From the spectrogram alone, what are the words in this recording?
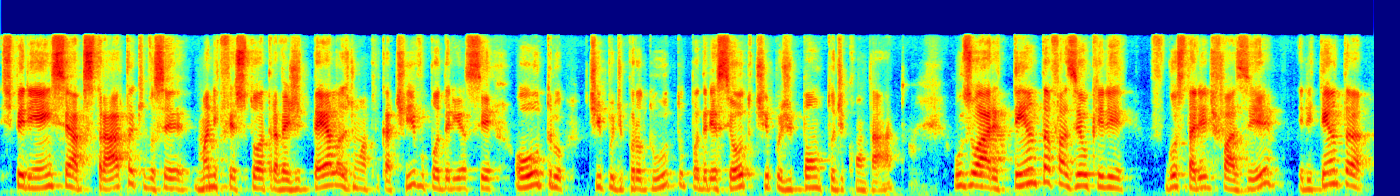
experiência abstrata que você manifestou através de telas de um aplicativo, poderia ser outro tipo de produto, poderia ser outro tipo de ponto de contato. O usuário tenta fazer o que ele gostaria de fazer, ele tenta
